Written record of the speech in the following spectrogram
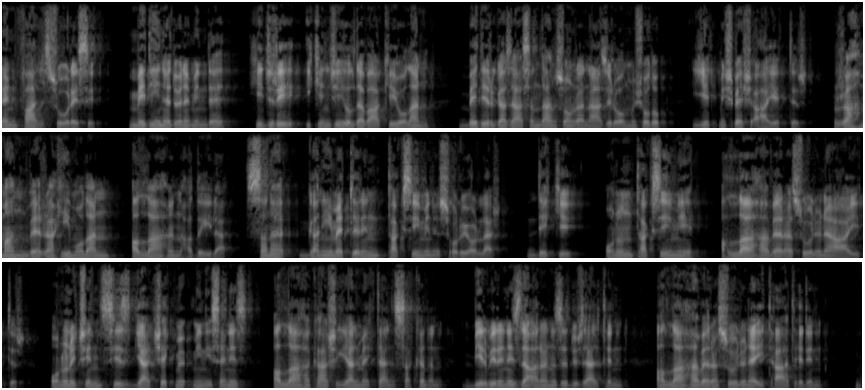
Enfal suresi Medine döneminde Hicri ikinci yılda vaki olan Bedir gazasından sonra nazil olmuş olup 75 ayettir. Rahman ve Rahim olan Allah'ın adıyla sana ganimetlerin taksimini soruyorlar. De ki, onun taksimi Allah'a ve Resulüne aittir. Onun için siz gerçek mümin iseniz Allah'a karşı gelmekten sakının. Birbirinizle aranızı düzeltin. Allah'a ve Resulüne itaat edin.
